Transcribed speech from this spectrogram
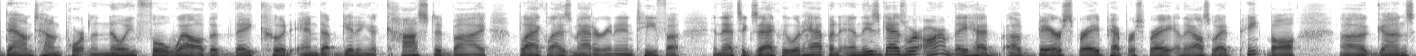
downtown Portland knowing full well that they could end up getting accosted by Black Lives Matter and Antifa. And that's exactly what happened. And these guys were armed. They had a bear spray, pepper spray, and they also had paintball uh, guns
